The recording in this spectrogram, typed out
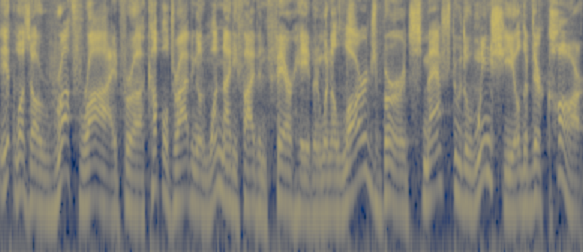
It was a rough ride for a couple driving on 195 in Fairhaven when a large bird smashed through the windshield of their car.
